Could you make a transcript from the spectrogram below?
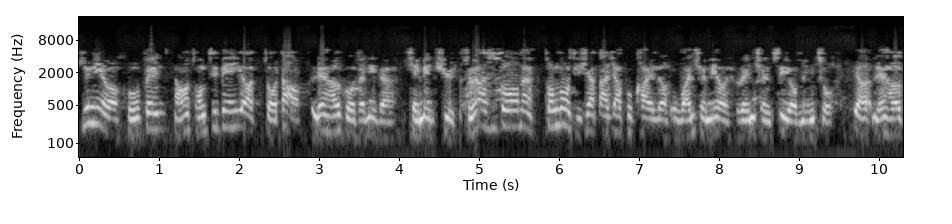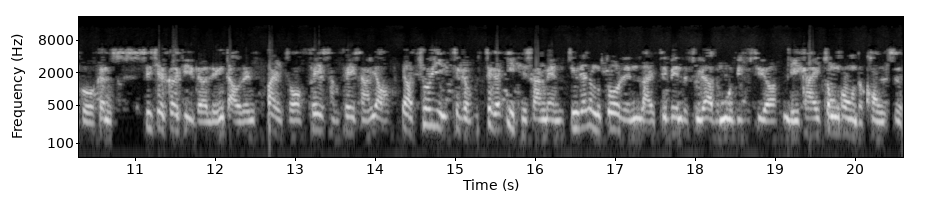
日内瓦湖边，然后从这边要走到联合国的那个前面去。主要是说呢，中共底下大家不快乐，完全没有人权、自由、民主。要联合国跟世界各地的领导人拜托，非常非常要要注意这个这个议题上面。今天那么多人来这边的主要的目的就是要离开中共的控制。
